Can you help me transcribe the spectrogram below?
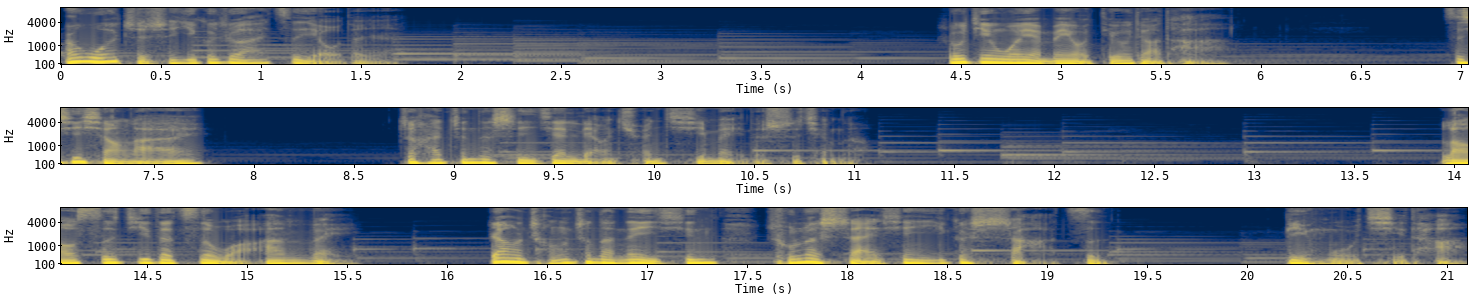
而我只是一个热爱自由的人，如今我也没有丢掉他。仔细想来，这还真的是一件两全其美的事情呢。老司机的自我安慰，让程程的内心除了闪现一个傻字，并无其他。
